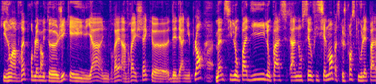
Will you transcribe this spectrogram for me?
qu'ils ont un vrai problème méthodologique et il y a une vraie, un vrai échec euh, des derniers plans, même s'ils l'ont pas dit, ils l'ont pas annoncé officiellement parce que je pense qu'ils voulaient pas.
